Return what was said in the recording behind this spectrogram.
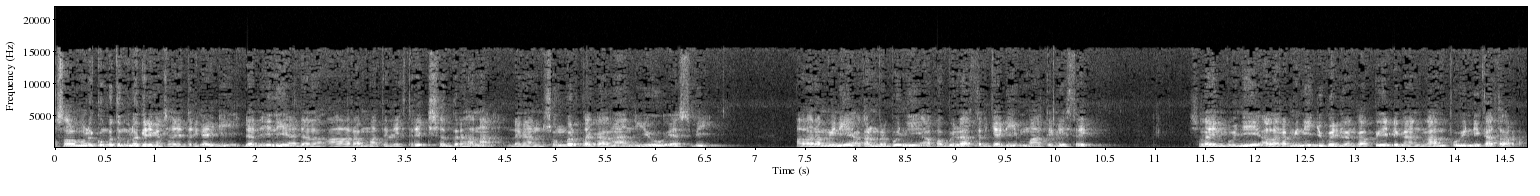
Assalamualaikum bertemu lagi dengan saya Trik ID dan ini adalah alarm mati listrik sederhana dengan sumber tegangan USB. Alarm ini akan berbunyi apabila terjadi mati listrik. Selain bunyi, alarm ini juga dilengkapi dengan lampu indikator.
